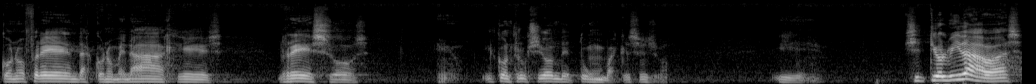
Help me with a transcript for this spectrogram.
con ofrendas, con homenajes, rezos eh, y construcción de tumbas, qué sé yo. Y si te olvidabas,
